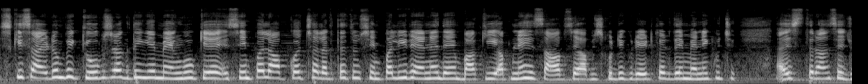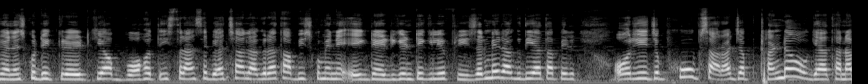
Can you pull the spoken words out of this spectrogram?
इसकी साइडों पे क्यूब्स रख देंगे मैंगो के। सिंपल आपको अच्छा लगता है तो सिंपल ही रहने दें। बाकी अपने हिसाब से आप इसको डेकोरेट कर दें। मैंने कुछ इस तरह से जो है ना इसको डेकोरेट किया। बहुत इस तरह से भी अच्छा लग रहा था। अभी इसको मैंने एक डेढ़ घंटे के लिए फ्रीज़र में रख दिया था फिर। और ये जब खूब सारा जब ठंडा हो गया था ना,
